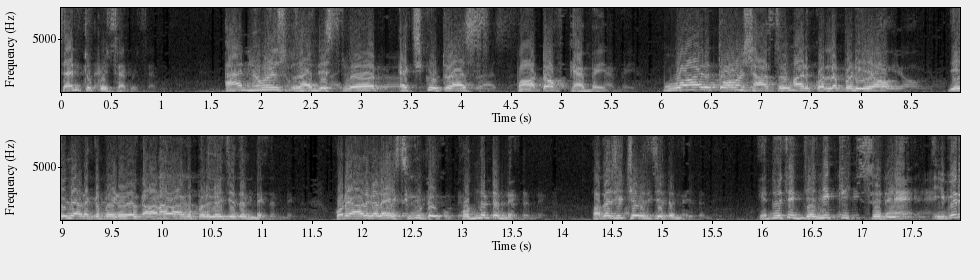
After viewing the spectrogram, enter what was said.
sent to prison and humanist scientists were executed as part of campaign മൂവായിരത്തോളം ശാസ്ത്രജ്ഞന്മാർ കൊല്ലപ്പെടുകയോ ജയിലിൽ അടക്കപ്പെടുകയോ കാണാതാക്കപ്പെടുകയോ ചെയ്തിട്ടുണ്ട്. കുറെ ആളുകളെ എക്സിക്യൂട്ടീവ് കൊന്നിട്ടുണ്ട്. വധശിക്ഷ വിധിച്ചിട്ടുണ്ട്. എന്ന് വെച്ചാൽ ജെനിറ്റിക്സിനെ ഇവർ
